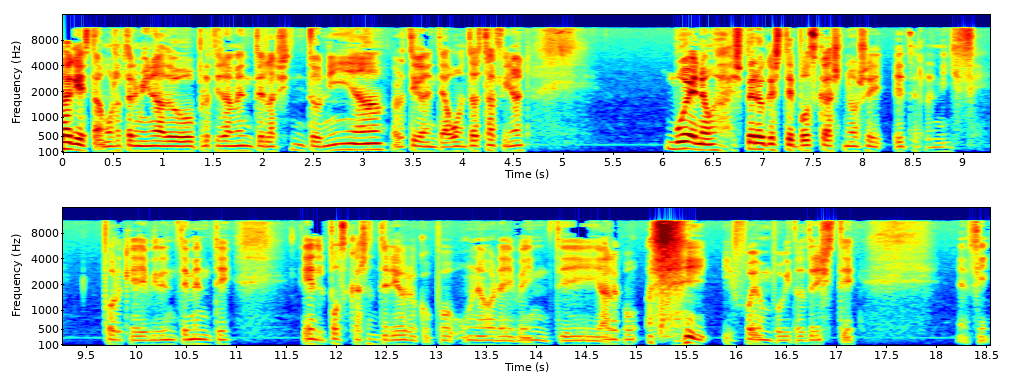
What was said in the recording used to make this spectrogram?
Aquí estamos, ha terminado precisamente la sintonía, prácticamente aguanta hasta el final. Bueno, espero que este podcast no se eternice, porque evidentemente el podcast anterior ocupó una hora y veinte y algo, y, fue un poquito triste. En fin.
